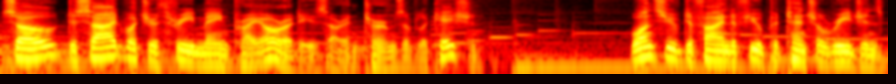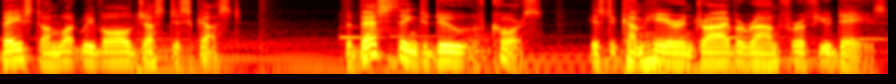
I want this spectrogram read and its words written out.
So, decide what your three main priorities are in terms of location. Once you've defined a few potential regions based on what we've all just discussed, the best thing to do, of course, is to come here and drive around for a few days.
